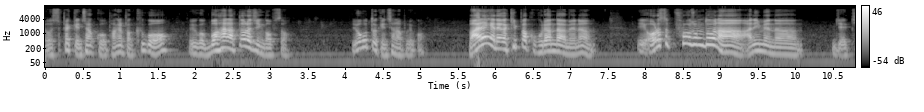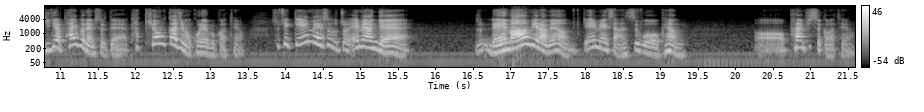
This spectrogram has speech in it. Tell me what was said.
요 스펙 괜찮고 방열판 크고 그리고 뭐 하나 떨어진 거 없어. 요것도 괜찮아 보이고. 만약에 내가 kit받고 고려한다면은 이 어로스 프로 정도나 아니면은 이제 DDR5 램 쓸 때 Tachyon까지만 고려해 볼 것 같아요. 솔직히 Gaming X도 좀 애매한 게 내 마음이라면 Gaming X 안 쓰고 그냥 어 Prime 쓸것 같아요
